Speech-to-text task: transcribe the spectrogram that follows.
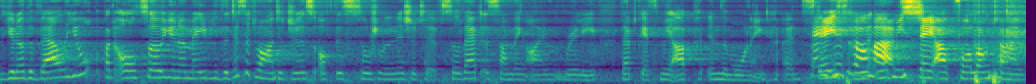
you know, the value, but also, you know, maybe the disadvantages of this social initiative. So that is something I'm really, that gets me up in the morning. And Thank you so let, much. let me stay up for a long time.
